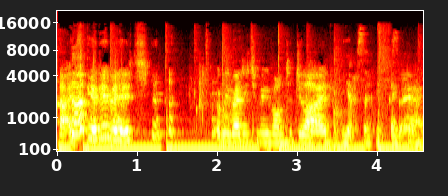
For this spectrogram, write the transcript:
That is a good image. Are we ready to move on to July? Yes, I think so. Okay.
